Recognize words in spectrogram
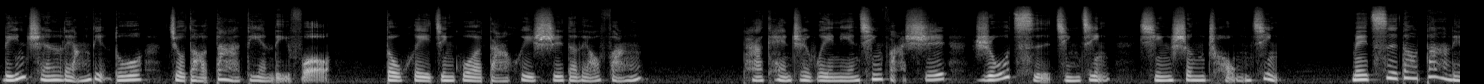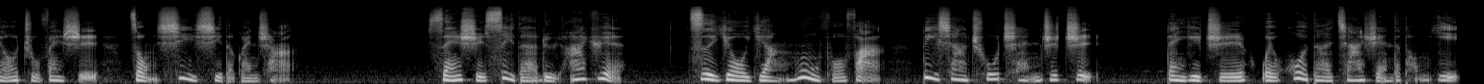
凌晨两点多就到大殿礼佛，都会经过达慧师的寮房。他看这位年轻法师如此精进，心生崇敬。每次到大寮煮饭时，总细细的观察。三十岁的吕阿月，自幼仰慕佛法，立下出尘之志，但一直未获得家人的同意。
